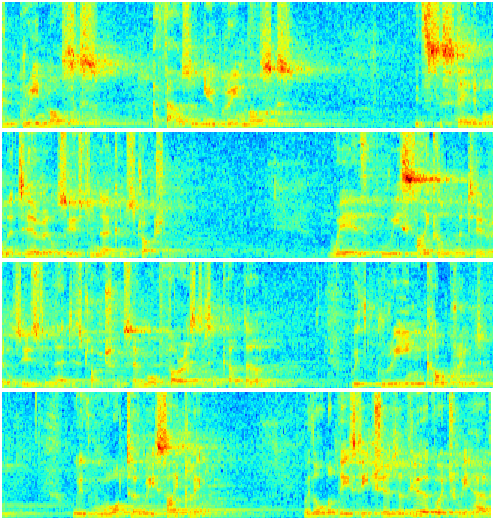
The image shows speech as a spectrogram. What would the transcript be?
and green mosques, a thousand new green mosques with sustainable materials used in their construction, with recycled materials used in their destruction, so more forest isn't cut down, with green concrete, with water recycling, with all of these features, a few of which we have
